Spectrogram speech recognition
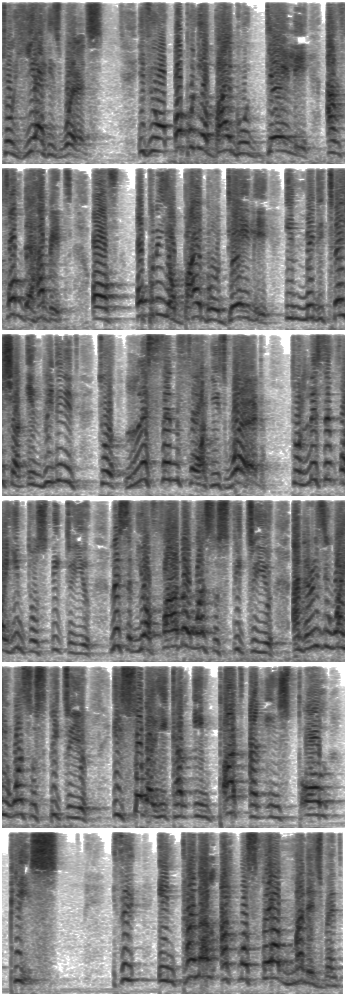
to hear his words, if you open your Bible daily and form the habit of opening your Bible daily in meditation, in reading it, to listen for his word, to listen for him to speak to you. Listen, your father wants to speak to you, and the reason why he wants to speak to you is so that he can impart and install peace. You see, internal atmosphere management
